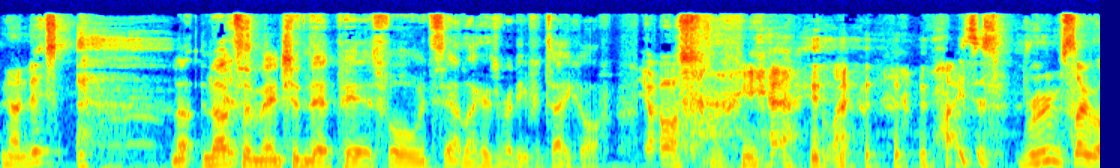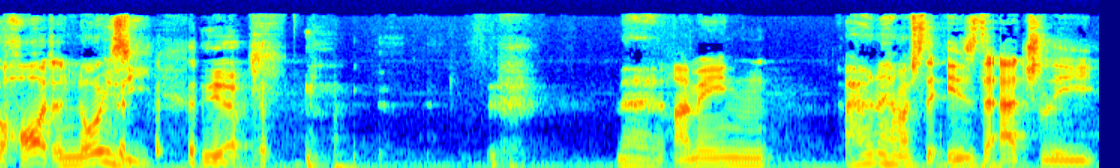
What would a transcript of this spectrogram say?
No, this Not, not to mention their PS4 would sound like it's ready for takeoff. Oh, sorry, yeah. Like, why is this room so hot and noisy? yeah. Man, I mean, I don't know how much there is to actually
